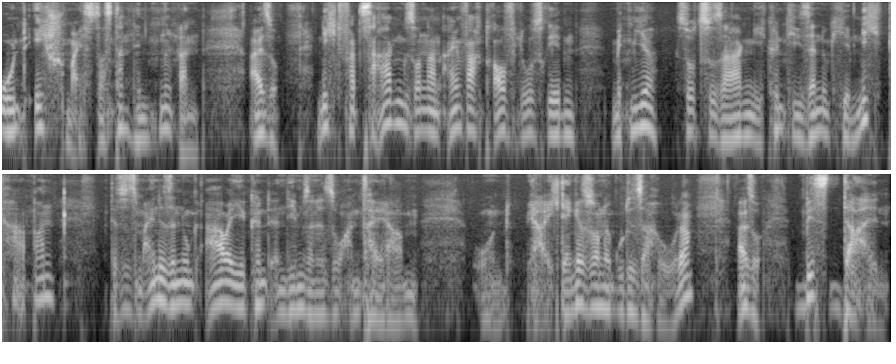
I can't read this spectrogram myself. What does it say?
und ich schmeiß das dann hinten ran. Also nicht verzagen, sondern einfach drauf losreden mit mir sozusagen. Ihr könnt die Sendung hier nicht kapern. Das ist meine Sendung, aber ihr könnt in dem Sinne so Anteil haben. Und ja, ich denke, das ist doch eine gute Sache, oder? Also, bis dahin.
